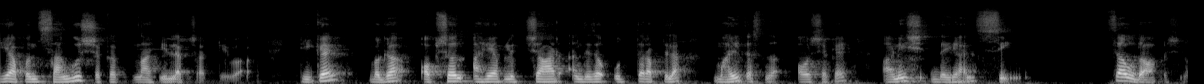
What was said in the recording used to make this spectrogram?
हे आपण सांगू शकत नाही लक्षात ठेवा. ठीक आहे? बघा ऑप्शन आहे आपले चार आणि त्याचं उत्तर आपल्याला माहीत असणं आवश्यक आहे. अनिश दयाल सिंग. चौदावा प्रश्न.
